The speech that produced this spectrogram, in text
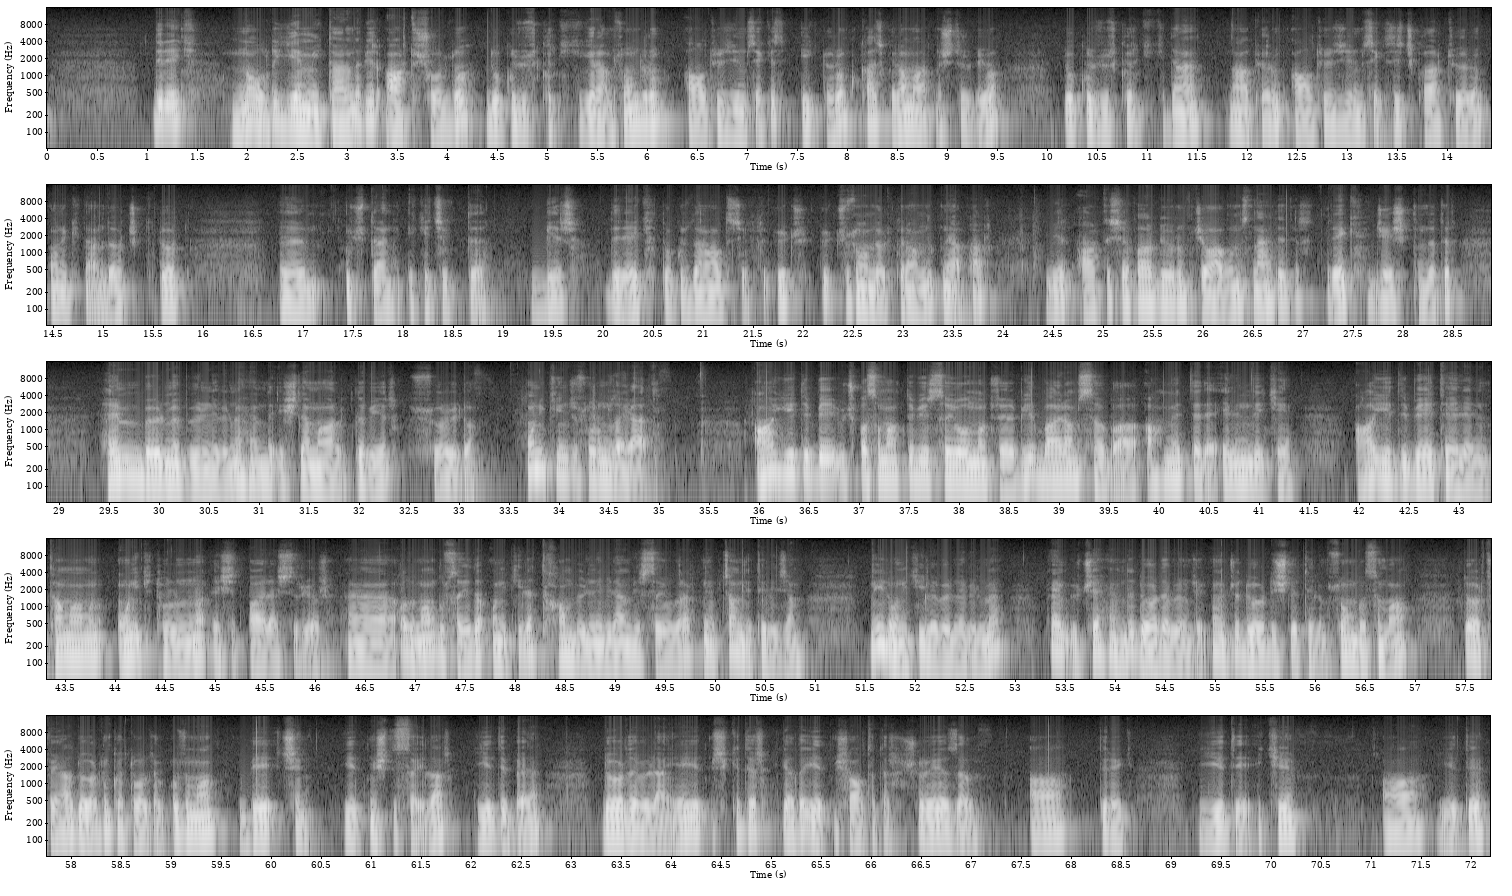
Direkt ne oldu? Yem miktarında bir artış oldu. 942 gram son durum. 628 ilk durum. Kaç gram artmıştır diyor. 942'den ne yapıyorum? 628'i çıkartıyorum. 12'den 4 çıktı 4. Ee, 3'ten 2 çıktı 1. Direkt 9'dan 6 çıktı 3. 314 gramlık ne yapar? Bir artış yapar diyorum. Cevabımız nerededir? Direkt C şıkkındadır. Hem bölme bölünebilme hem de işlem ağırlıklı bir soruydu. 12. sorumuza geldim. A7B 3 basamaklı bir sayı olmak üzere bir bayram sabahı Ahmet Dede elindeki A7B TL'nin tamamını 12 torununa eşit paylaştırıyor. He, o zaman bu sayıda 12 ile tam bölünebilen bir sayı olarak ne yapacağım? Niteleyeceğim. Neydi 12 ile bölünebilme? Hem 3'e hem de 4'e bölünecek. Önce 4'ü işletelim. Son basamağı 4 veya 4'ün katı olacak. O zaman B için 70'li sayılar 7B. 4'e bölen ya 72'dir ya da 76'dır. Şuraya yazalım. A direkt 7, 2, A, 7,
